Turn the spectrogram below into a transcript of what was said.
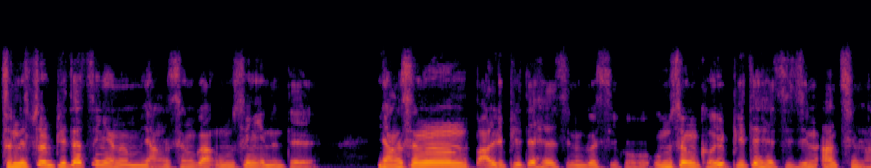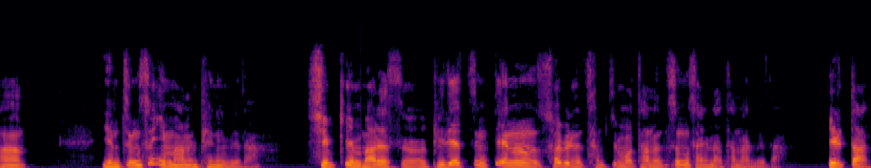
전립선 비대증에는 양성과 음성이 있는데 양성은 빨리 비대해지는 것이고 음성은 거의 비대해지지는 않지만 염증성이 많은 편입니다. 쉽게 말해서 비대증 때는 소변을 참지 못하는 증상이 나타납니다. 일단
